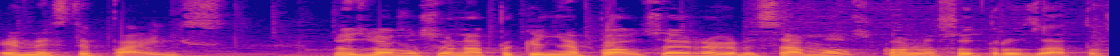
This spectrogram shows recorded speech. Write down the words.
en este país. Nos vamos a una pequeña pausa y regresamos con los otros datos.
